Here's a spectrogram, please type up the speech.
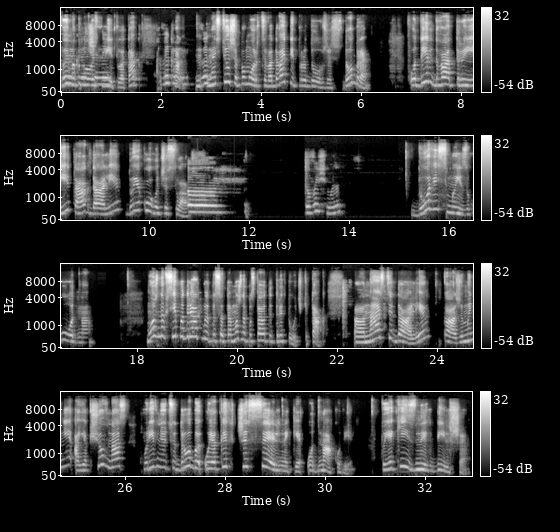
Вимикнули виключений. світло, так? Так, Н- Настюша Поморцева, давай ти продовжиш, добре? Один, два, три, так, далі. До якого числа? е, до восьми. До вісьми, згодна. Можна всі подряд виписати, а можна поставити три точки. Так, а, Настя далі каже мені, а якщо в нас порівнюються дроби, у яких чисельники однакові, то який з них більше?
